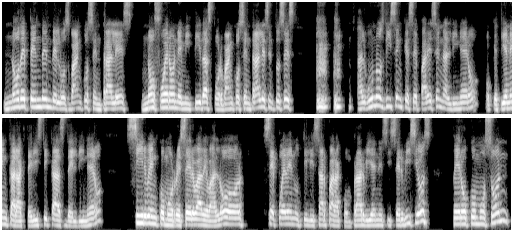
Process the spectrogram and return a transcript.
no dependen de los bancos centrales, no fueron emitidas por bancos centrales. Entonces, algunos dicen que se parecen al dinero o que tienen características del dinero, sirven como reserva de valor, se pueden utilizar para comprar bienes y servicios, pero como son,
